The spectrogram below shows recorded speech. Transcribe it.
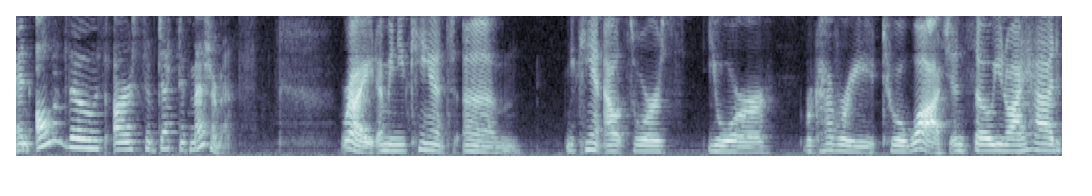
And all of those are subjective measurements. Right. I mean, you can't um you can't outsource your recovery to a watch. And so, you know, I had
